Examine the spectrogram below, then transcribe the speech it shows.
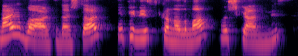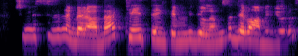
Merhaba arkadaşlar. Hepiniz kanalıma hoş geldiniz. Şimdi sizinle beraber teğet denklemi videolarımıza devam ediyoruz.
